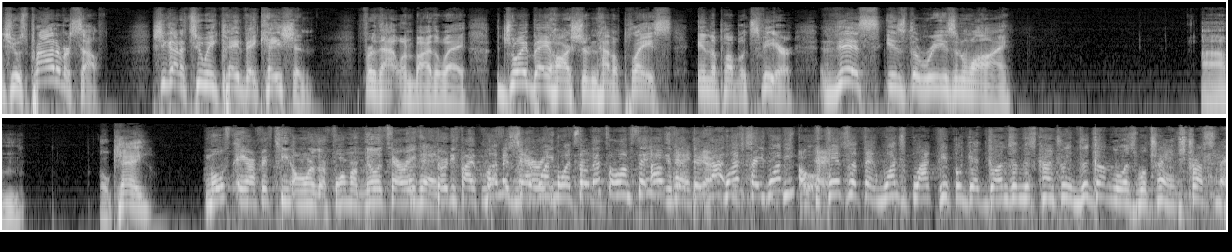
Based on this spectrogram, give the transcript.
She was proud of herself. She got a two week paid vacation for that one, by the way. Joy Behar shouldn't have a place in the public sphere. This is the reason why. Um, okay. Most AR-15 owners are former military, okay. 35 plus Let me say one more thing. So that's all I'm saying okay. is that they're yeah. not once, crazy once, people. Okay. Here's the thing. Once black people get guns in this country, the gun laws will change. Trust me.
